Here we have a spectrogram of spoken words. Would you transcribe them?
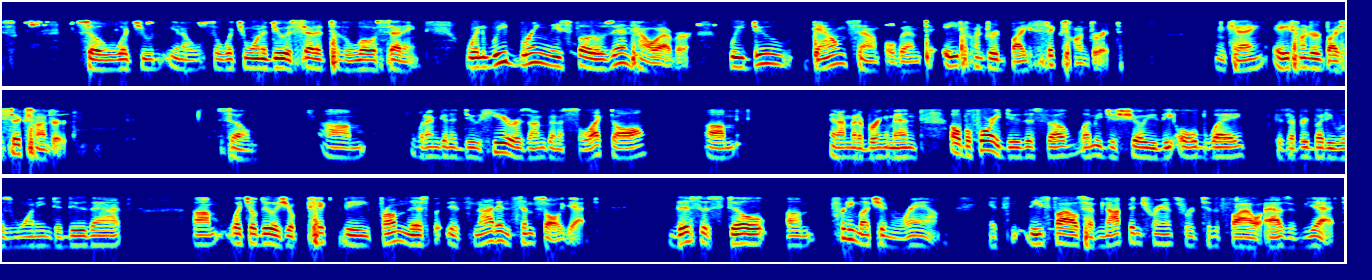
So what you you know so what you want to do is set it to the lowest setting. When we bring these photos in however we do downsample them to 800 by 600. Okay, 800 by 600. So um, what I'm going to do here is I'm going to select all, um, and I'm going to bring them in. Oh, before I do this though, let me just show you the old way because everybody was wanting to do that. Um, what you'll do is you'll pick the from this, but it's not in SimSol yet. This is still um, pretty much in RAM. It's, these files have not been transferred to the file as of yet.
